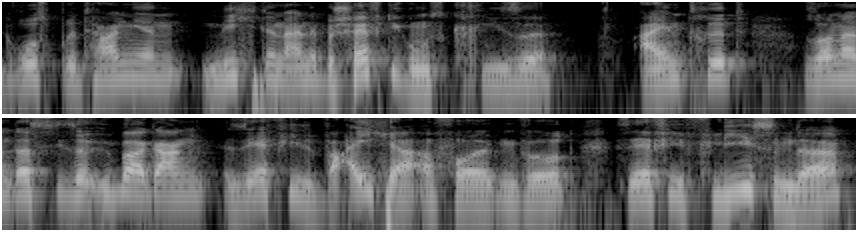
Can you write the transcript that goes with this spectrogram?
Großbritannien nicht in eine Beschäftigungskrise eintritt, sondern dass dieser Übergang sehr viel weicher erfolgen wird, sehr viel fließender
